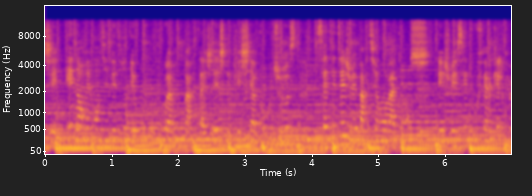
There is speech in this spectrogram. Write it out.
J'ai énormément d'idées de vidéos pour vous à vous partager, je réfléchis à beaucoup de choses. Cet été, je vais partir en vacances et je vais essayer de vous faire quelques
